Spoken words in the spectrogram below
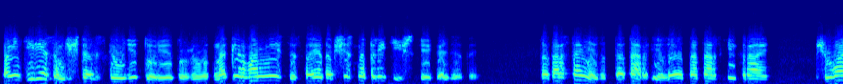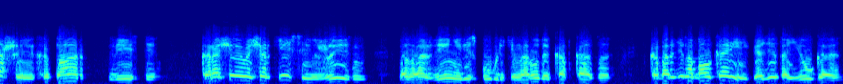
По интересам читательской аудитории тоже. Вот на первом месте стоят общественно-политические газеты. В Татарстане это татар издает Татарский край. В Чувашии Вести. Карачаево-Черкесии Жизнь, Возрождение Республики Народы Кавказа. Кабардино-Балкарии газета Юга,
